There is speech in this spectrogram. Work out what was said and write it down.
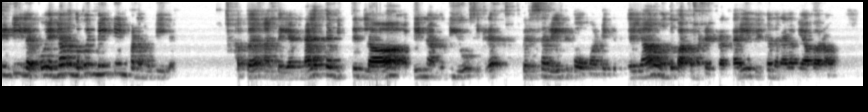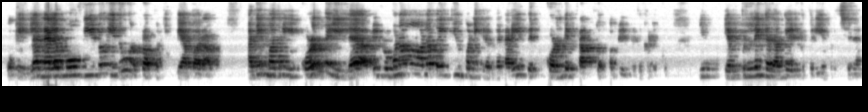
சிட்டில இருக்கோம். எல்லாம் அங்க போய் மெயின்டைன் பண்ண முடியல. அப்ப அந்த நிலத்தை வித்துடலாம் அப்படின்னு நான் வந்து யோசிக்கிறேன். பெருசா ரேட்டு போக மாட்டேங்குதுங்க. யாரும் வந்து பார்க்க மாட்டேங்கிறாங்க நிறைய பேருக்கு அந்த நிலம் வியாபாரம் ஆகும். ஓகேங்களா நிலமோ வீடோ ஏதோ ஒரு ப்ராப்பர்ட்டி வியாபாரம் ஆகும். அதே மாதிரி குழந்தை இல்ல அப்படின்னு ரொம்ப நாளா வைத்தியம் பண்ணிக்கிறாங்க நிறைய பேருக்கு குழந்தை பிராப்தம் அப்படின்றது கிடைக்கும். என்- பிள்ளைங்க தாங்க எனக்கு பெரிய பிரச்சனை.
